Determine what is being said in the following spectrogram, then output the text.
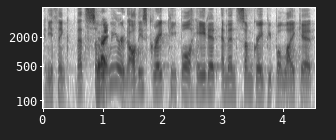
And you think, that's so right. weird. All these great people hate it, and then some great people like it.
